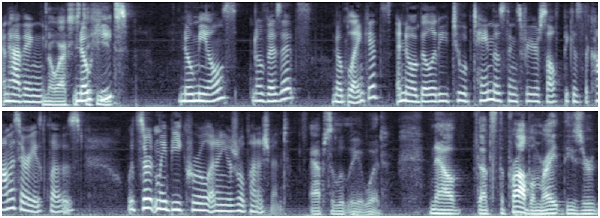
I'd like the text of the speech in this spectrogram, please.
and having No access no to heat. no meals, no visits, no blankets, and no ability to obtain those things for yourself because the commissary is closed, would certainly be cruel and unusual punishment. Absolutely, it would. Now, that's the problem, right? These are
